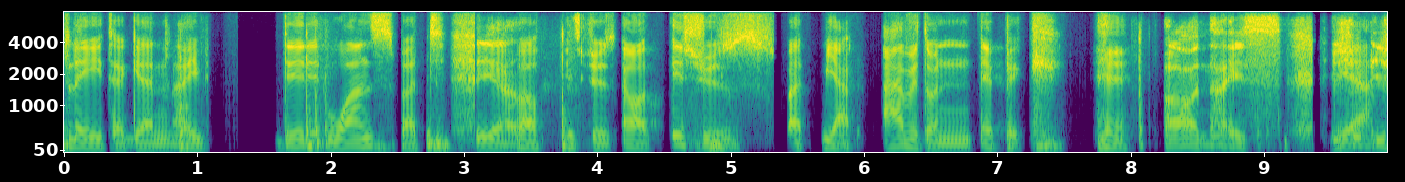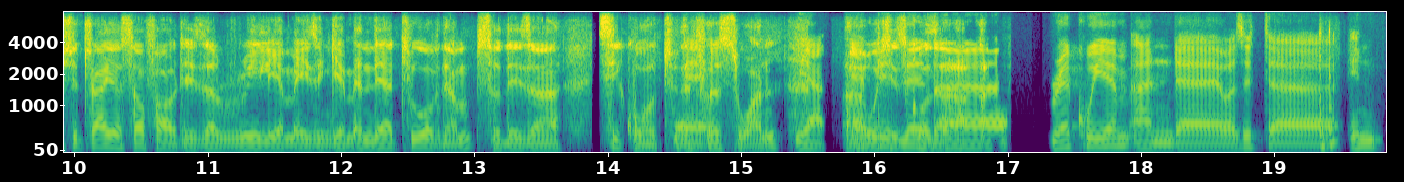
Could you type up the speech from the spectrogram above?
play it again. I did it once, but yeah. well, issues. Oh, issues. But yeah, I have it on Epic. Oh, nice! You Yeah. should you should try yourself out. It's a really amazing game, and there are two of them. So there's a sequel to the Yeah. first one. yeah, Uh, which is called, there's, uh, uh, Requiem and uh, was it uh, in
